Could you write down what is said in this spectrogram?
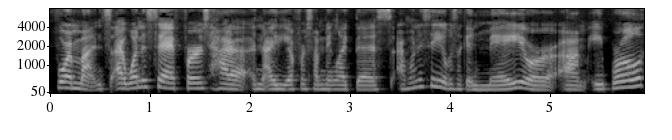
for months. I want to say I first had a, an idea for something like this. I want to say it was like in May or um, April.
